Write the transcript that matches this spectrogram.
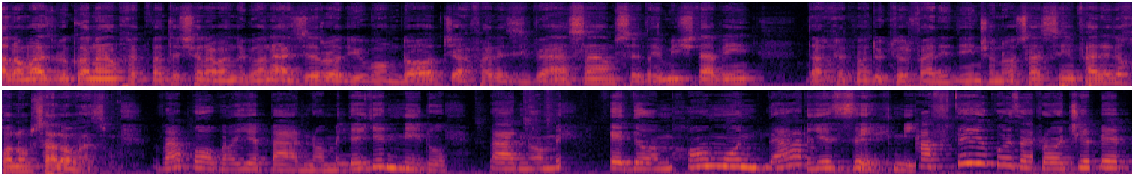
سلام از می‌کنم خدمت شنوندگان عزیز رادیو بامداد. جعفر زیوه هستم صدای میشنوین. در خدمت دکتر فریدین شناس هستیم. فرید خانم سلام از و بابای برنامه نیرو. برنامه ادامه هامون در ذهنی. هفته گذر راجع به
